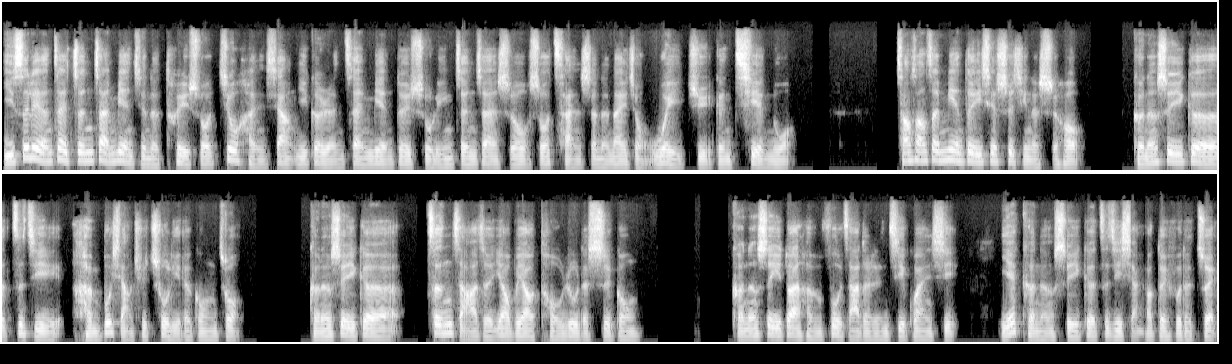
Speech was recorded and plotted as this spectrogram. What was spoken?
以色列人在征战面前的退缩，就很像一个人在面对属灵征战时候所产生的那种畏惧跟怯懦。常常在面对一些事情的时候，可能是一个自己很不想去处理的工作，可能是一个挣扎着要不要投入的事工，可能是一段很复杂的人际关系，也可能是一个自己想要对付的罪。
